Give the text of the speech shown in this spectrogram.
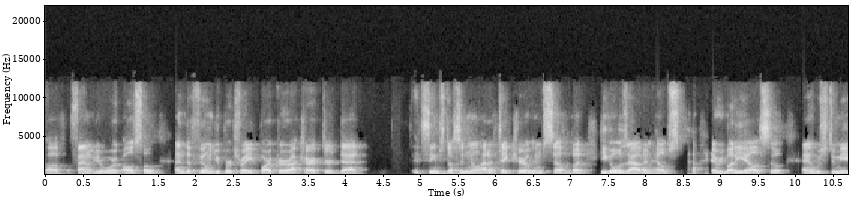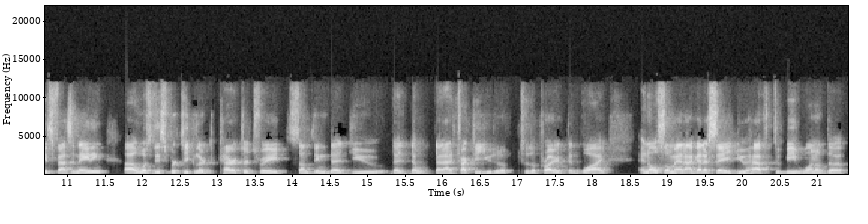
uh, fan of your work also, and the film you portray Parker, a character that it seems doesn't know how to take care of himself, but he goes out and helps everybody else. So, and which to me is fascinating. Uh, was this particular character trait something that you that, that that attracted you to the, to the project, and why? And also, man, I gotta say, you have to be one of the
